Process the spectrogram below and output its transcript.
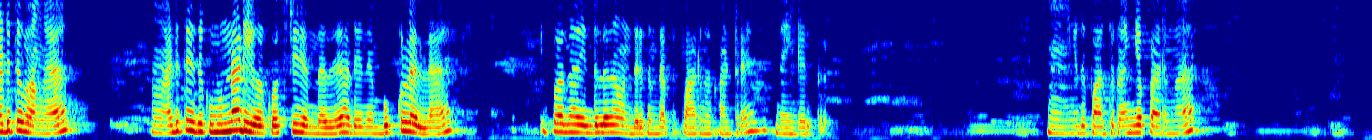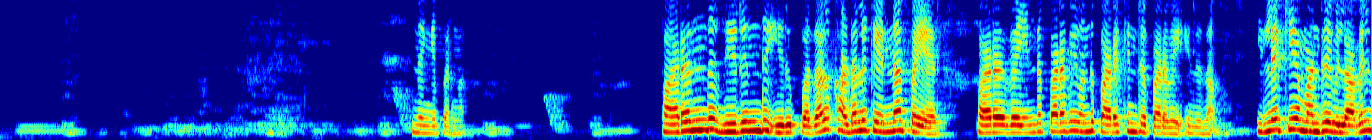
அடுத்து வாங்க. அடுத்து இதுக்கு முன்னாடி ஒரு கொஸ்டின் இருந்தது. அது இந்த புக்கில் இல்லை. இப்போ தான் இதில் தான் வந்திருக்கு இந்த இப்போ பாருங்கள் காட்டுறேன். இந்த இங்கே இருக்குது ம் இது பார்த்துட்டோம் இங்கே பாருங்கள் இந்த இங்கே பாருங்கள் பறந்து விருந்து இருப்பதால் கடலுக்கு என்ன பெயர்? பறவை. இந்த பறவை வந்து பறக்கின்ற பறவை. இதுதான். இலக்கிய மன்ற விழாவில்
